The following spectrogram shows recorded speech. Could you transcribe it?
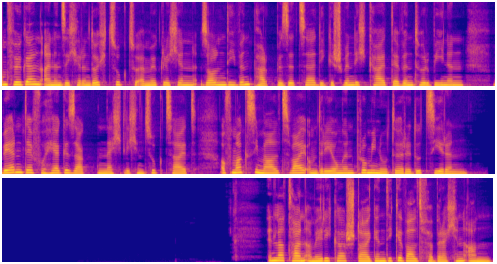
Um Vögeln einen sicheren Durchzug zu ermöglichen, sollen die Windparkbesitzer die Geschwindigkeit der Windturbinen während der vorhergesagten nächtlichen Zugzeit auf maximal zwei Umdrehungen pro Minute reduzieren. In Lateinamerika steigen die Gewaltverbrechen an.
